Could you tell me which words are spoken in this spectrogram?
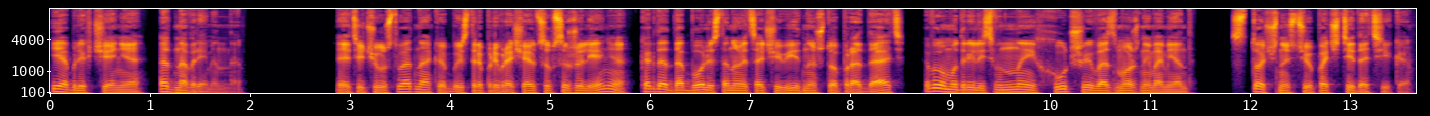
и облегчение одновременно. Эти чувства, однако, быстро превращаются в сожаление, когда до боли становится очевидно, что продать вы умудрились в наихудший возможный момент с точностью почти до тика.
